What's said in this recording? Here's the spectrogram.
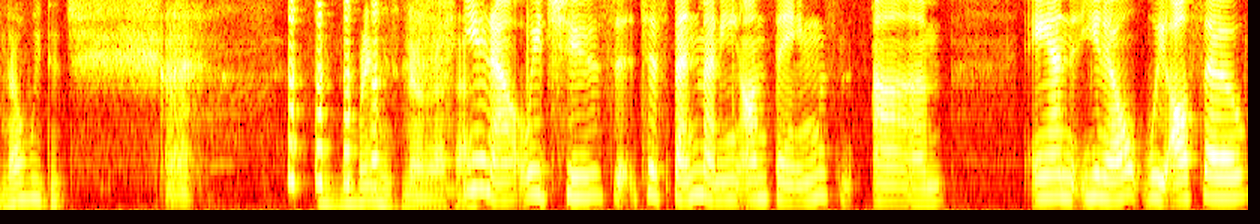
no we did Nobody needs to know about that. You know, we choose to spend money on things. Um, and, you know, we also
